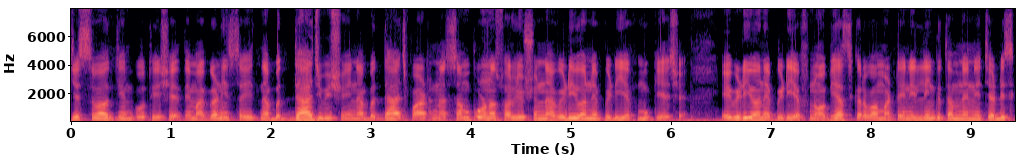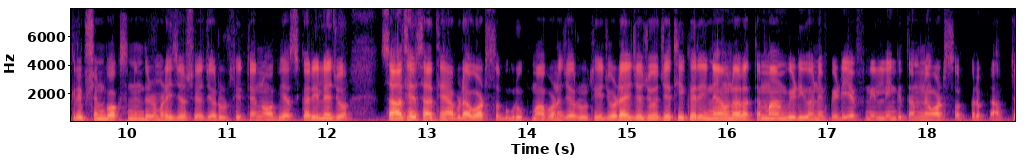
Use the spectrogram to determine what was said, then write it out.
જે સ્વઅધ્યયન પોથી છે, તેમાં ગણિત સહિતના બધા જ વિષયના, બધા જ પાઠના સંપૂર્ણ સોલ્યુશનના વીડિયો અને પીડીએફ મૂકીએ છીએ. એ વીડિયો અને પીડીએફનો અભ્યાસ કરવા માટેની લિંક તમને નીચે ડિસ્ક્રિપ્શન બોક્સની અંદર મળી જશે. જરૂરથી તેનો અભ્યાસ કરી લેજો. સાથે સાથે આપણા વોટ્સઅપ ગ્રુપમાં પણ જરૂરથી જોડાઈ જજો. જેથી કરીને આવનારા તમામ વીડિયો અને પીડીએફની લિંક તમને વોટ્સઅપ પર પ્રાપ્ત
